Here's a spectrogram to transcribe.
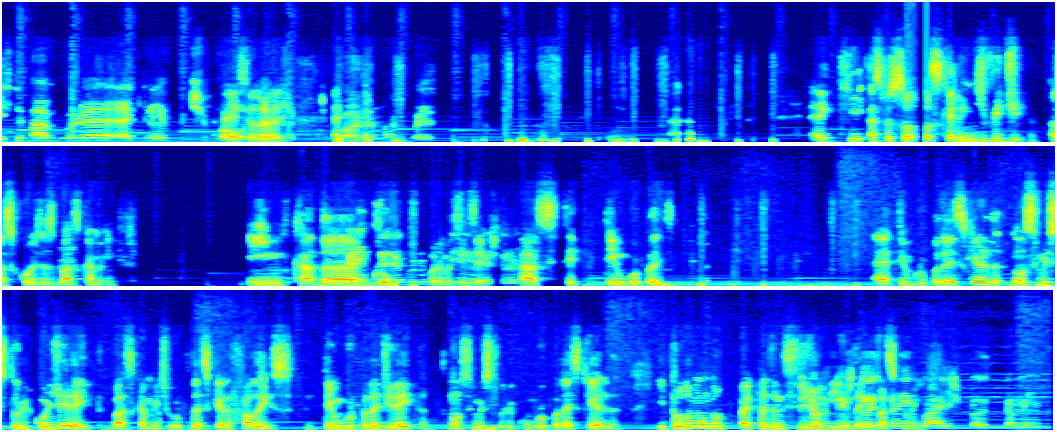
Esse bagulho é, é que nem futebol. É, isso é verdade. Futebol é a mesma coisa é que as pessoas querem dividir as coisas, basicamente. Em cada grupo, podemos dizer. Né? Ah, se tem, tem um grupo. É, tem um grupo da esquerda, não se misture com o direita. Basicamente, o grupo da esquerda fala isso. Tem um grupo da direita, não se misture com o grupo da esquerda. E todo mundo vai fazendo esse joguinho daí, basicamente. Iguais, basicamente.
